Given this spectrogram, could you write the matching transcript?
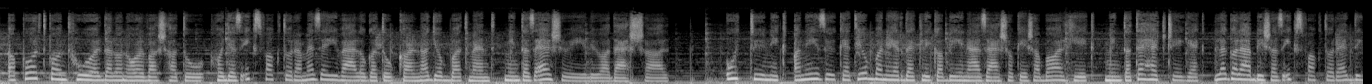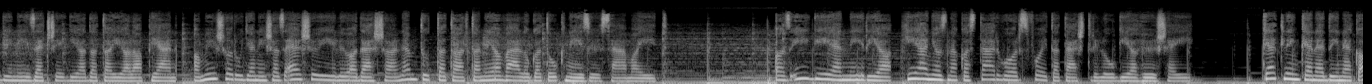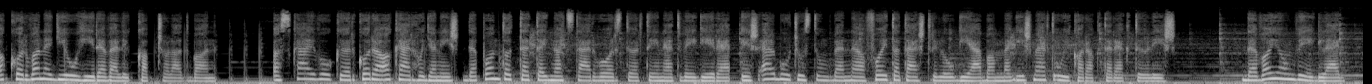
A port.hu oldalon olvasható, hogy az X-Faktor a mezei válogatókkal nagyobbat ment, mint az első élő adással. Úgy tűnik, a nézőket jobban érdeklik a bénázások és a balhék, mint a tehetségek, legalábbis az X-Faktor eddigi nézettségi adatai alapján, a műsor ugyanis az első élő adással nem tudta tartani a válogatók nézőszámait. Az IGN írja, hiányoznak a Star Wars folytatás trilógia hősei. Kathleen Kennedynek akkor van egy jó híre velük kapcsolatban a Skywalker kora akárhogyan is, de pontot tett egy nagy Star Wars történet végére, és elbúcsúztunk benne a folytatás trilógiában megismert új karakterektől is. De vajon végleg?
